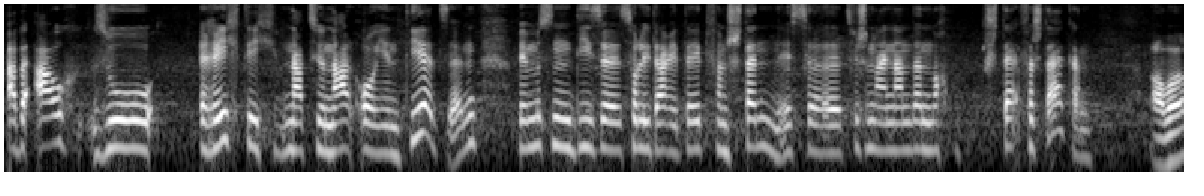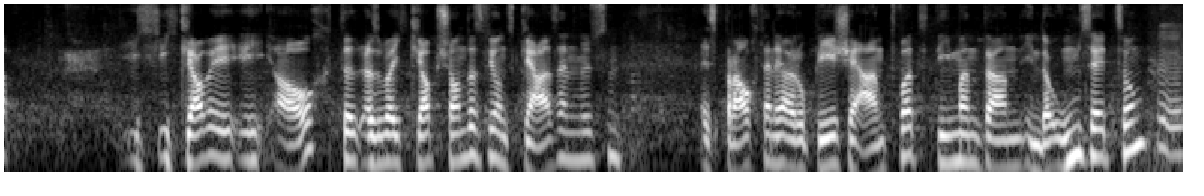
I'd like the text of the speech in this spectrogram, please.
aber auch so richtig national orientiert sind. Wir müssen diese Solidarität, Verständnis äh, zwischeneinander noch verstärken. Aber ich, ich glaube auch, dass, also ich glaube schon, dass wir uns klar sein müssen, es braucht eine europäische Antwort, die man dann in der Umsetzung hm.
